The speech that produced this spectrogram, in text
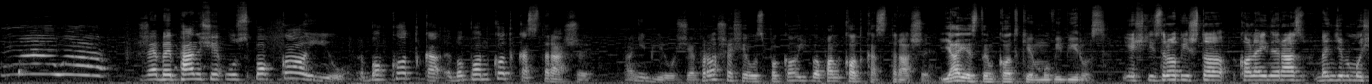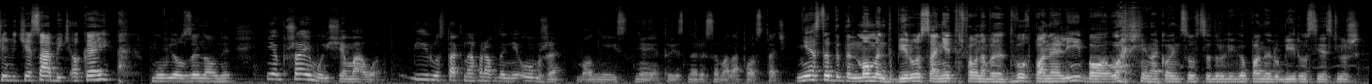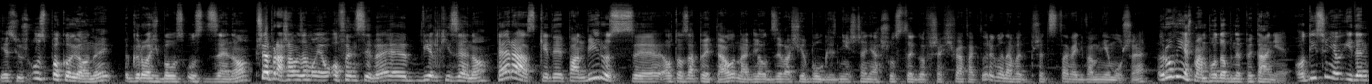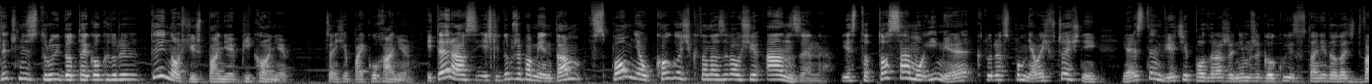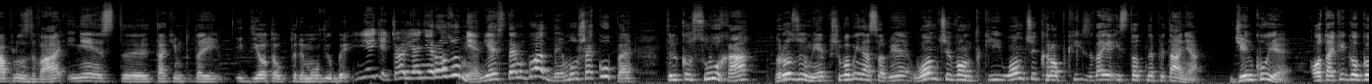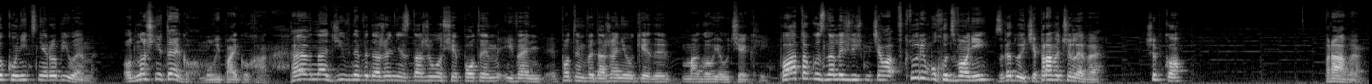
Mała! Żeby pan się uspokoił, bo kotka, bo pan kotka straszy. Panie Birusie, proszę się uspokoić, bo pan kotka straszy. Ja jestem kotkiem, mówi Birus. Jeśli zrobisz to kolejny raz, będziemy musieli cię zabić, okej? Mówią Zenony. Nie przejmuj się, mała. Birus tak naprawdę nie umrze, bo on nie istnieje, to jest narysowana postać. Niestety ten moment Birusa nie trwał nawet dwóch paneli, bo właśnie na końcówce drugiego panelu Birus jest już, jest już uspokojony groźbą z ust Zeno. Przepraszam za moją ofensywę, e, wielki Zeno. Teraz, kiedy pan Birus e, o to zapytał, nagle odzywa się Bóg zniszczenia szóstego wszechświata, którego nawet przedstawiać wam nie muszę. Również mam podobne pytanie. Odisu miał identyczny strój do tego, który ty nosisz, panie Pikonie. W sensie pajkuchanie. I teraz, jeśli dobrze pamiętam, wspomniał kogoś, kto nazywał się Anzen. Jest to to samo imię, które wspomniałeś wcześniej. Ja jestem, wiecie, pod wrażeniem, że Goku jest w stanie dodać 2 plus 2 i nie jest y, takim tutaj idiotą, który mówiłby Jedzie, co ja nie rozumiem, jestem głodny, muszę kupę. Tylko słucha, rozumie, przypomina sobie, łączy wątki, łączy kropki, zadaje istotne pytania. Dziękuję. O takiego Goku nic nie robiłem. Odnośnie tego, mówi Pajkuchan, pewne dziwne wydarzenie zdarzyło się po tym, po tym wydarzeniu, kiedy magowie uciekli. Po ataku znaleźliśmy ciała. W którym uchu dzwoni? Zgadujcie, prawe czy lewe? Szybko. Prawe.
